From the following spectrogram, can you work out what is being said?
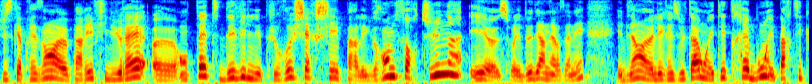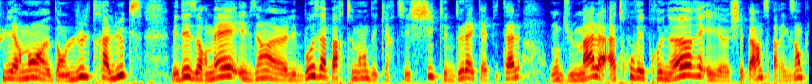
Jusqu'à présent, Paris figurait en tête des villes les plus recherchés par les grandes fortunes et euh, sur les deux dernières années, eh bien, euh, les résultats ont été très bons et particulièrement euh, dans l'ultra luxe. Mais désormais, eh bien, les beaux appartements des quartiers chics de la capitale ont du mal à trouver preneur. Et chez Barnes, par exemple,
